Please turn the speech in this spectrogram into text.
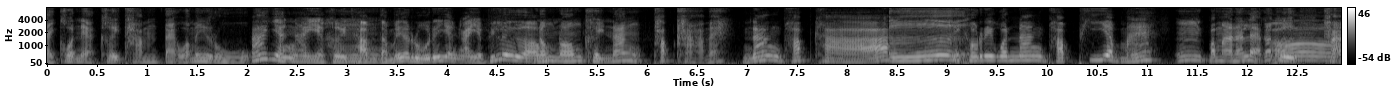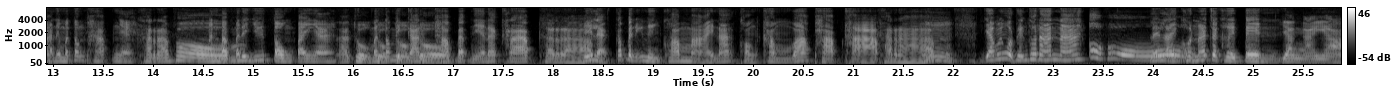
ลายๆ คนเนี่ยเคยทำแต่ว่าไม่รู้อะยังไงอะเคยทำอืมแต่ไม่รู้ได้ยังไงอะพี่เหลือมน้องๆเคยนั่งพับขาไหมนั่งพับขา เออที่เขาเรียกว่านั่งพับเพียบไหม อืมประมาณนั้นแหละก็คือออขาเนี่ยมันต้องพับไงครับผมมันแบบไม่ได้ยืดตรงไปไงอะถูกมันต้องมีการถูกถูกพับแบบนี้นะครับครับนี่แหละก็เป็นอีกหนึ่งความหมายนะ ของคำว่าพับขาครับอืมยังไม่หมดเพียงเท่านั้นนะโอ้โหหลายๆ คนน่าจะเคยเป็นยังไงอะ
